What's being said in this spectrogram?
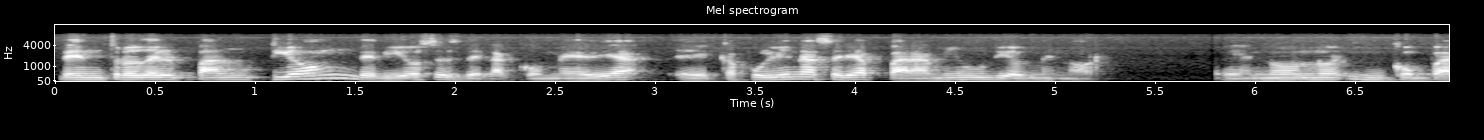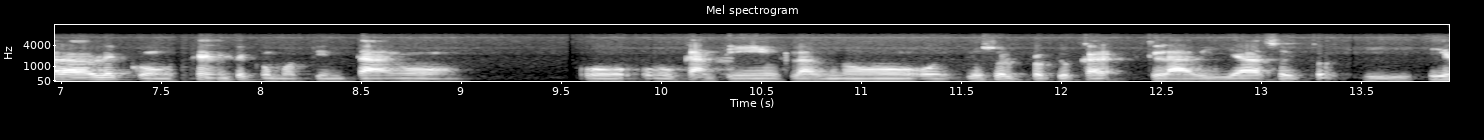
dentro del panteón de dioses de la comedia, eh, Capulina sería para mí un dios menor, eh, no, no, incomparable con gente como Tintán o, o, Cantinflas, ¿no? o incluso el propio Clavillazo y, y,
